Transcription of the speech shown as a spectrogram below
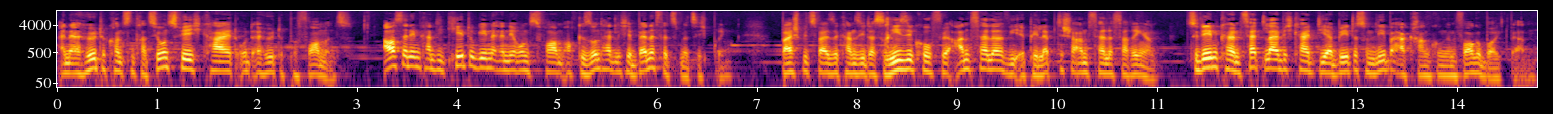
eine erhöhte Konzentrationsfähigkeit und erhöhte Performance. Außerdem kann die ketogene Ernährungsform auch gesundheitliche Benefits mit sich bringen. Beispielsweise kann sie das Risiko für Anfälle wie epileptische Anfälle verringern. Zudem können Fettleibigkeit, Diabetes und Lebererkrankungen vorgebeugt werden.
